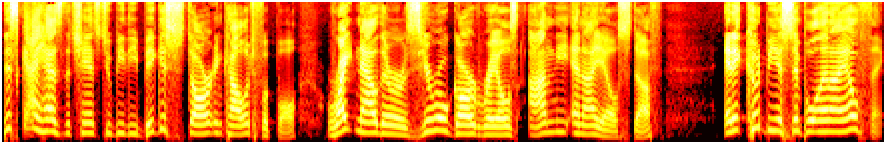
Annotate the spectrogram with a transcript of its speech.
this guy has the chance to be the biggest star in college football. Right now, there are zero guardrails on the NIL stuff, and it could be a simple NIL thing.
